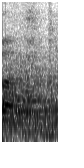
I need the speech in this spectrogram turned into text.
Noah.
